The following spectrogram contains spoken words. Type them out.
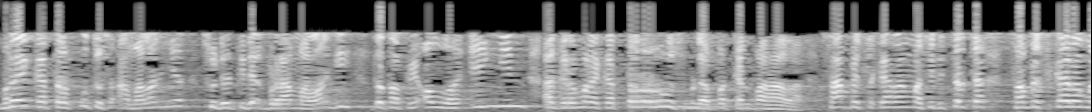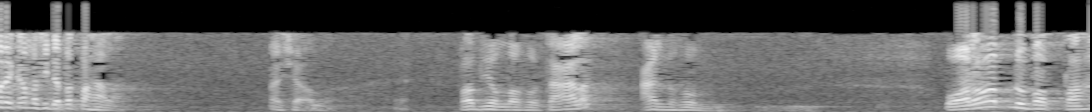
mereka terputus amalannya, sudah tidak beramal lagi, tetapi Allah ingin agar mereka terus mendapatkan pahala. Sampai sekarang masih dicerca, sampai sekarang mereka masih dapat pahala. Masya Allah. Radiyallahu ta'ala anhum. Warad Battah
